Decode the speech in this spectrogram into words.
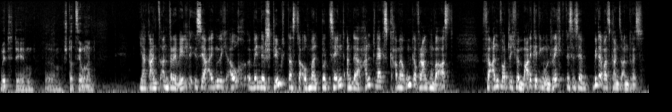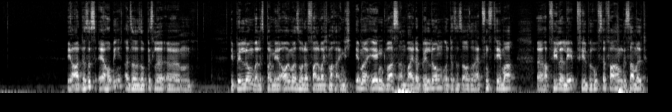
mit den ähm, Stationen. Ja, ganz andere Welt ist ja eigentlich auch, wenn das stimmt, dass du auch mal Dozent an der Handwerkskammer Unterfranken warst, verantwortlich für Marketing und Recht. Das ist ja wieder was ganz anderes. Ja, das ist eher Hobby, also so ein bisschen ähm, die Bildung, weil es bei mir auch immer so der Fall war. Ich mache eigentlich immer irgendwas an Weiterbildung und das ist auch so Herzensthema. Äh, habe viel erlebt, viel Berufserfahrung gesammelt,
